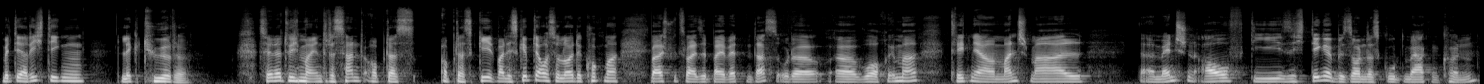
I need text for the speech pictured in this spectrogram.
mit der richtigen Lektüre. Es wäre natürlich mal interessant, ob das ob das geht, weil es gibt ja auch so Leute, guck mal, beispielsweise bei Wetten das oder äh, wo auch immer, treten ja manchmal äh, Menschen auf, die sich Dinge besonders gut merken können.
